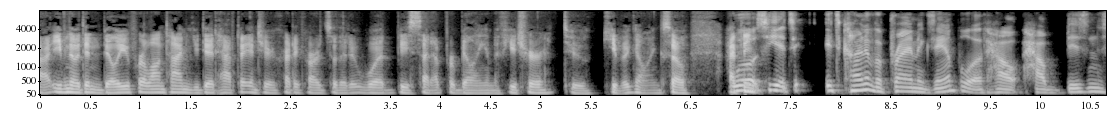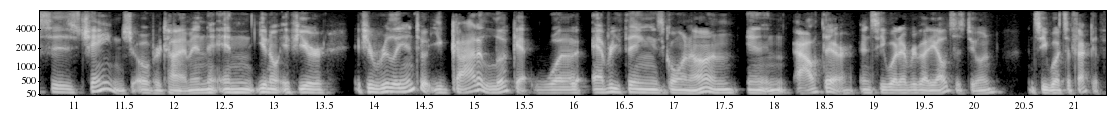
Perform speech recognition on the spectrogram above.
uh, even though it didn't bill you for a long time, you did have to enter your credit card so that it would be set up for billing in the future to keep it going. So I well, think see, it's it's kind of a prime example of how how businesses change over time, and and you know if you're if you're really into it, you got to look at what everything is going on in out there and see what everybody else is doing and see what's effective.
